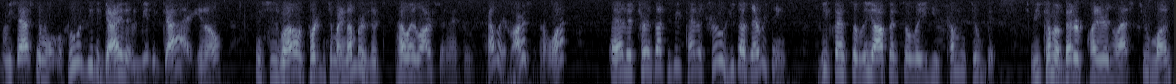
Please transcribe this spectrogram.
we asked him, well, who would be the guy that would be the guy? You know, he says, well, according to my numbers, it's Pelle Larsson. And I said, Pelle Larsson, what? And it turns out to be kind of true. He does everything. Defensively, offensively, he's coming to, to become a better player in the last two months.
